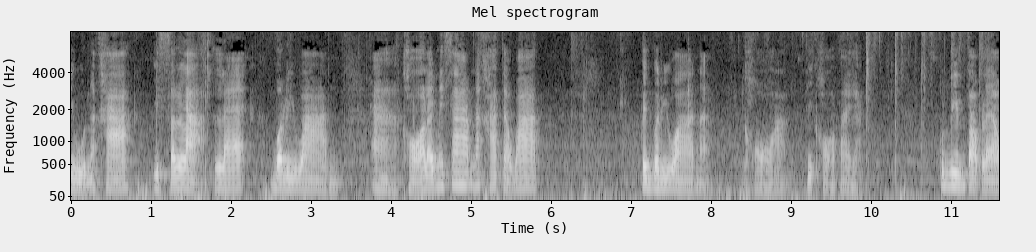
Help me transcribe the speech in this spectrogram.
อยู่นะคะ อิสระและบริวารอ่าขออะไรไม่ทราบนะคะ แต่ว่าเป็นบริวารอะขออะที่ขอไปอะ คุณวิมตอบแล้ว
